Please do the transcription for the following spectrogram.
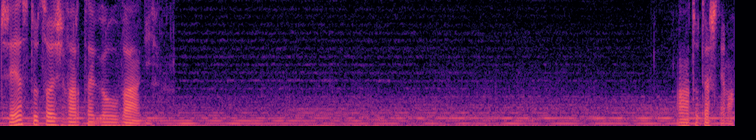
Czy jest tu coś wartego uwagi? A, tu też nie ma.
